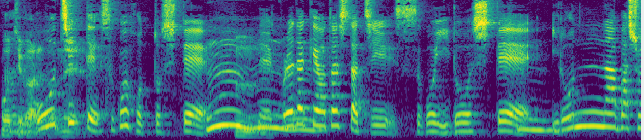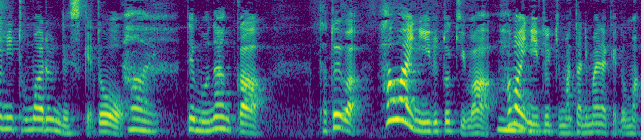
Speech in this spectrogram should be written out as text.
お家があると、ね、お家ってすごいホッとしてうん。でこれだけ私たちすごい移動してうん。いろんな場所に泊まるんですけどはい。でもなんか例えばハワイにいる時は、ハワイにいる時も当たり前だけど、まあ、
